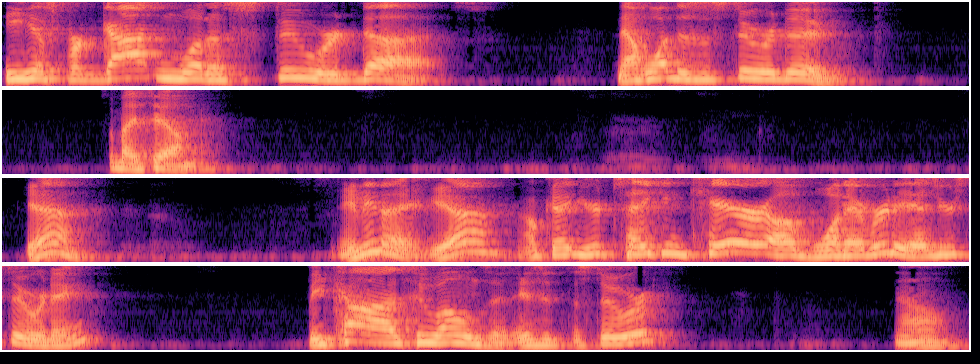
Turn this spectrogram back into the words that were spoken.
He has forgotten what a steward does. Now, what does a steward do? Somebody tell me. Yeah. Anything. Yeah. Okay. You're taking care of whatever it is you're stewarding because who owns it? Is it the steward? No.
